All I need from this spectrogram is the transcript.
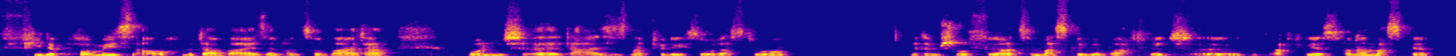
viele Promis auch mit dabei sind und so weiter. Und äh, da ist es natürlich so, dass du mit dem Chauffeur zur Maske gebracht wird, äh, gebracht wirst, von der Maske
